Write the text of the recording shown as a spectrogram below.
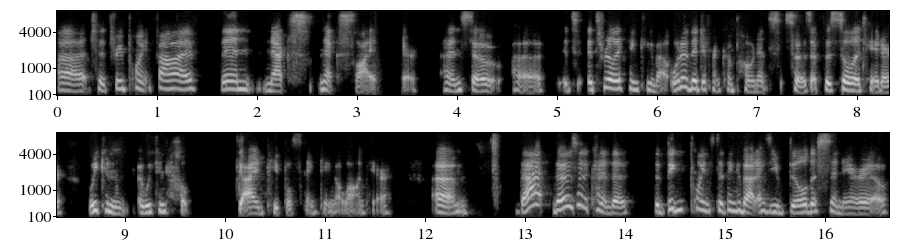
uh, to 3.5, then next next slide. And so uh, it's it's really thinking about what are the different components. So as a facilitator, we can we can help guide people's thinking along here. Um, that those are kind of the the big points to think about as you build a scenario,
